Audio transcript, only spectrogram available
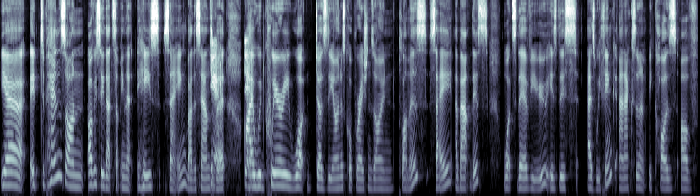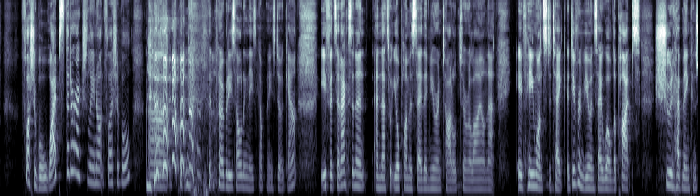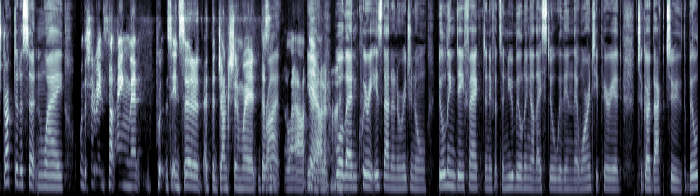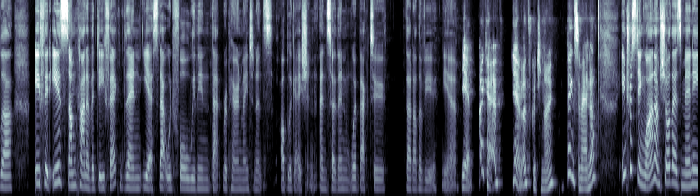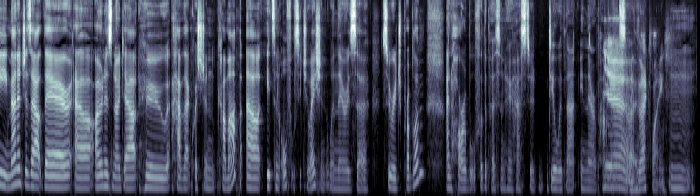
Yeah, it depends on obviously that's something that he's saying by the sounds yeah. of it. Yeah. I would query what does the owners corporation's own plumbers say about this? What's their view? Is this as we think an accident because of flushable wipes that are actually not flushable, uh, but, no, but, nobody's holding these companies to account. If it's an accident and that's what your plumbers say, then you're entitled to rely on that. If he wants to take a different view and say, well, the pipes should have been constructed a certain way, well, there should have been something that puts inserted at the junction where it doesn't right. allow. Yeah. yeah, I don't know. Well, then query is that an original building defect? And if it's a new building, are they still within their warranty period to go back to the builder? If it is some kind of a defect, then yes, that would fall within that repair and maintenance obligation. And so then we're back to that other view. Yeah. Yeah. Okay. Yeah, that's good to know. Thanks, Amanda. Interesting one. I'm sure there's many managers out there, uh, owners, no doubt, who have that question come up. Uh, it's an awful situation when there is a sewerage problem, and horrible for the person who has to deal with that in their apartment. Yeah, so, exactly. Mm.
